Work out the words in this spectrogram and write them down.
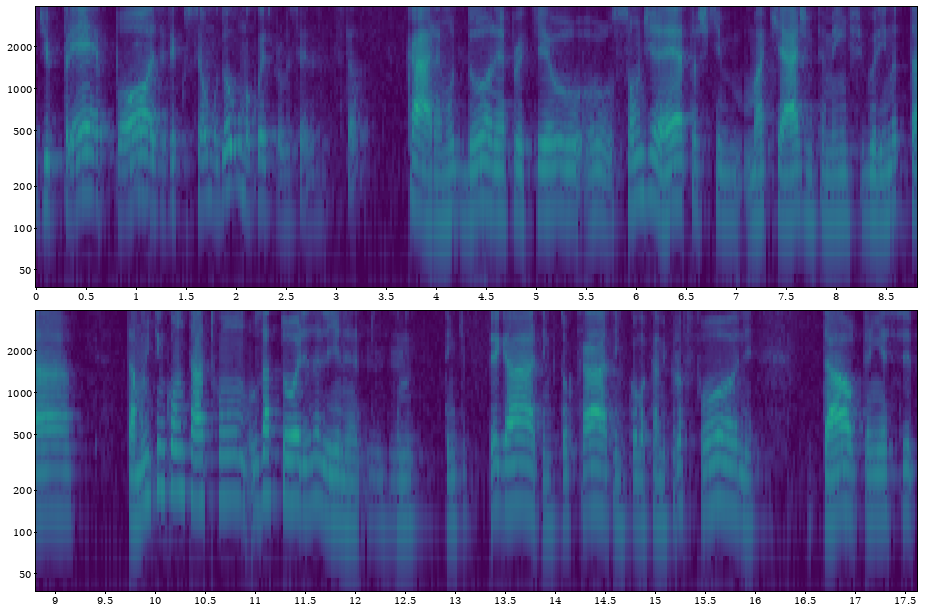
de pré, pós, execução, mudou alguma coisa para você nessa questão? Cara, mudou, né? Porque o, o som direto, acho que maquiagem também, figurino, tá, tá muito em contato com os atores ali, né? Uhum. Tem, tem que pegar, tem que tocar, tem que colocar microfone e tal, tem esse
